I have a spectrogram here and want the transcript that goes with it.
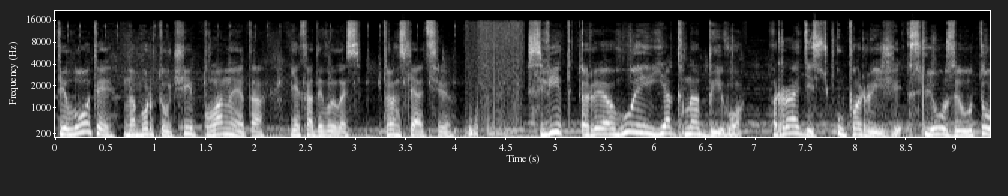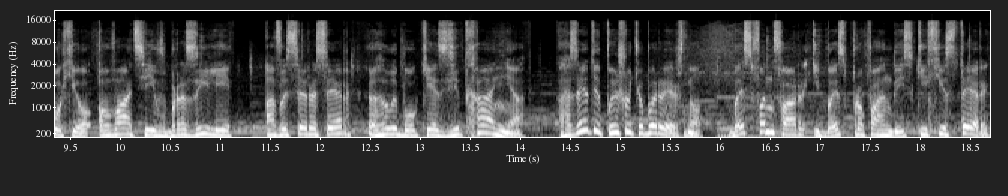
пілоти на борту чи планета, яка дивилась трансляцію. Світ реагує як на диво. Радість у Парижі, сльози у Токіо, овації в Бразилії, а в СРСР глибоке зітхання. Газети пишуть обережно, без фанфар і без пропагандистських істерик,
